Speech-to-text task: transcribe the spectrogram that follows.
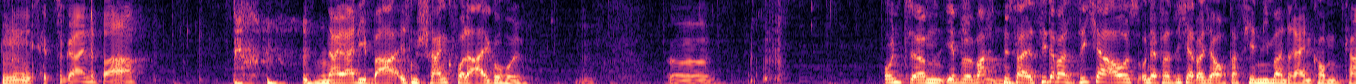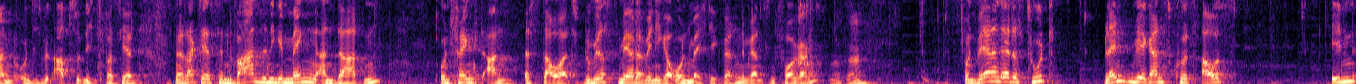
Hm, es gibt sogar eine Bar. Naja, die Bar ist ein Schrank voller Alkohol. Äh, Und ähm, ihr bewacht Nissa, es sieht aber sicher aus und er versichert euch auch, dass hier niemand reinkommen kann und es wird absolut nichts passieren. Und er sagt, es sind wahnsinnige Mengen an Daten und fängt an. Es dauert. Du wirst mehr oder weniger ohnmächtig während dem ganzen Vorgang. okay. Und während er das tut, blenden wir ganz kurz aus in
